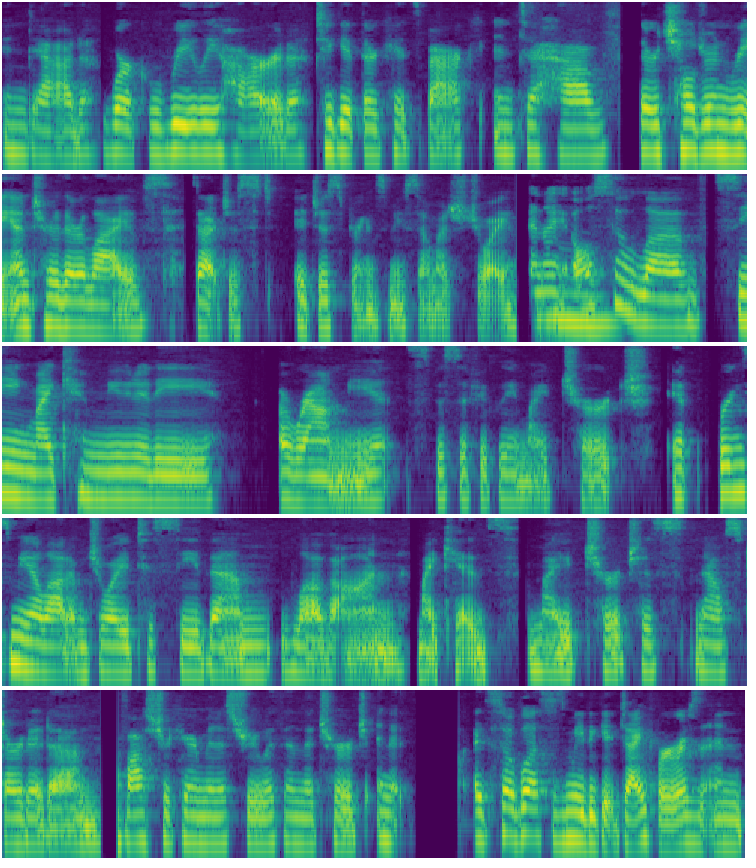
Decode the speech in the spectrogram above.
and dad work really hard to get their kids back and to have their children re-enter their lives, that just, it just brings me so much joy. And I mm. also love seeing my community around me, specifically my church. It brings me a lot of joy to see them love on my kids. My church has now started um, a foster care ministry within the church, and it it so blesses me to get diapers and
